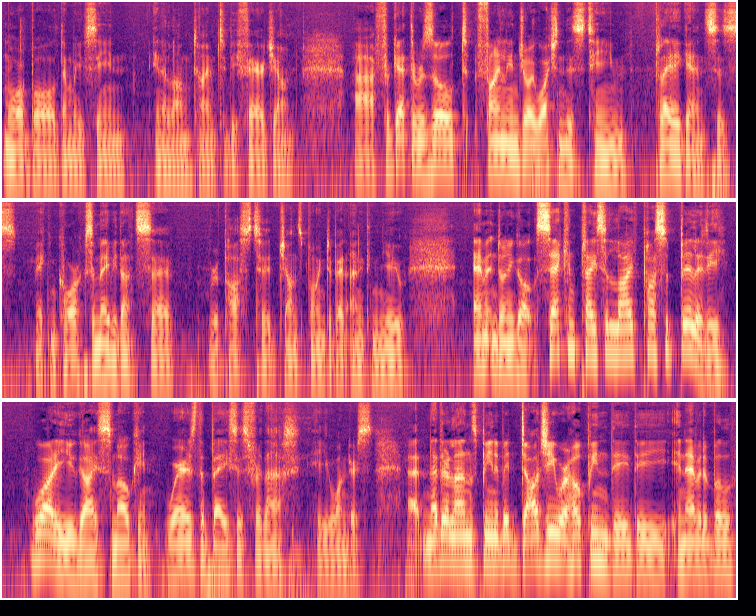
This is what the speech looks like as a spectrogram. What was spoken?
more ball than we've seen in a long time. To be fair, John. Uh, forget the result. Finally, enjoy watching this team play against says making Cork. So maybe that's a riposte to John's point about anything new. Emmett and Donegal, second place a live possibility. What are you guys smoking? Where's the basis for that? He wonders. Uh, Netherlands being a bit dodgy. We're hoping the, the inevitable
